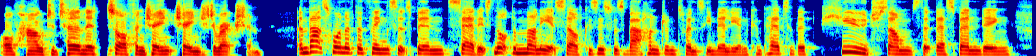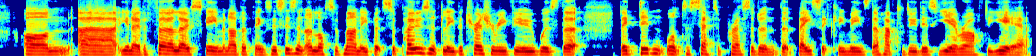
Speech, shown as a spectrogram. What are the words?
of how to turn this off and change, change direction. And that's one of the things that's been said. It's not the money itself, because this was about 120 million compared to the huge sums that they're spending on uh, you know the furlough scheme and other things. This isn't a lot of money but supposedly the treasury view was that they didn't want to set a precedent that basically means they'll have to do this year after year.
